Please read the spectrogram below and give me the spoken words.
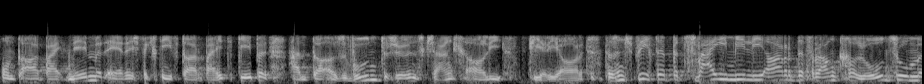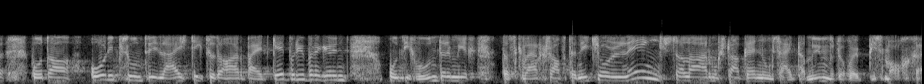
und die Arbeitnehmer, äh, respektive die Arbeitgeber, haben da ein wunderschönes Geschenk alle vier Jahre. Das entspricht etwa zwei Milliarden Franken Lohnsumme, wo da ohne besondere Leistung zu den Arbeitgeber übergehen. Und ich wundere mich, dass Gewerkschaften nicht schon längst Alarm geschlagen haben und gesagt, da müssen wir doch etwas machen.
